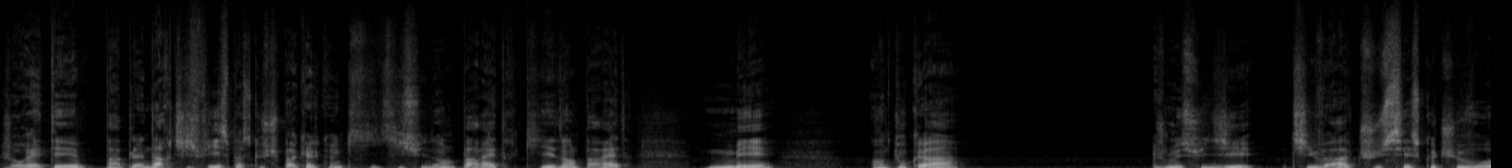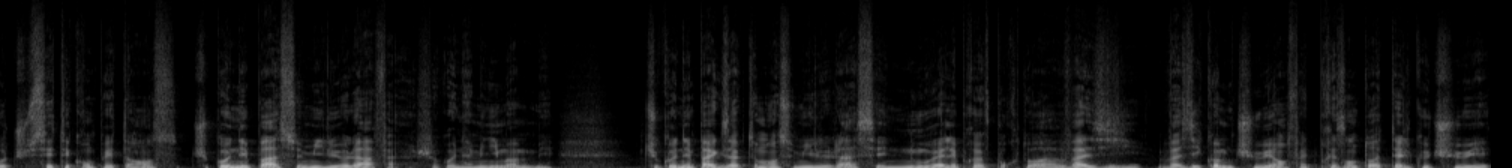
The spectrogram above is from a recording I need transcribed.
J'aurais été pas plein d'artifices parce que je suis pas quelqu'un qui, qui dans le paraître, qui est dans le paraître. Mais en tout cas, je me suis dit, tu vas, tu sais ce que tu vaux, tu sais tes compétences, tu connais pas ce milieu-là, enfin, je connais un minimum, mais tu connais pas exactement ce milieu-là, c'est une nouvelle épreuve pour toi, vas-y, vas-y comme tu es en fait, présente-toi tel que tu es.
